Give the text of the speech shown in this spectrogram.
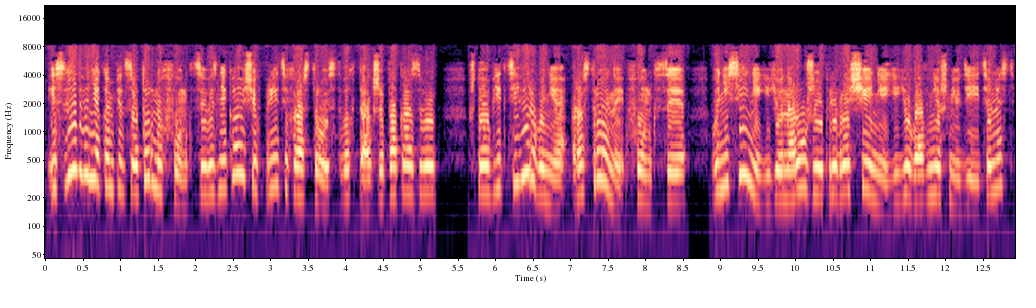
Исследования компенсаторных функций, возникающих при этих расстройствах, также показывают, что объективирование расстроенной функции, вынесение ее наружу и превращение ее во внешнюю деятельность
